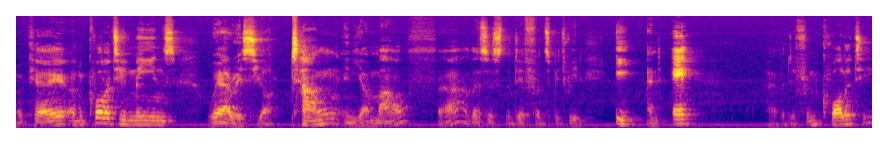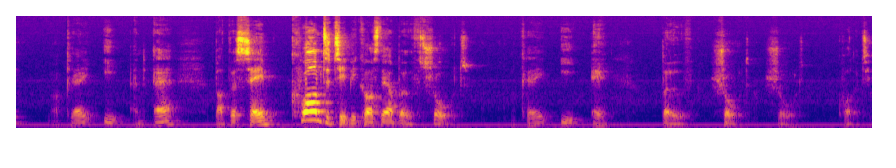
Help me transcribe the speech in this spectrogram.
Okay, and quality means where is your tongue in your mouth? Uh, this is the difference between i and e. Have a different quality. Okay, i and e, but the same quantity because they are both short. Okay, i, e, both short, short quality.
